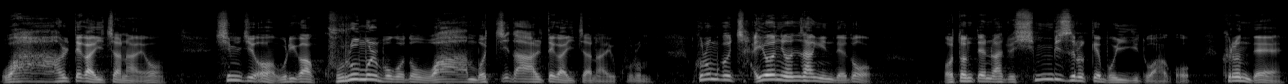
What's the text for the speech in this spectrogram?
와 할 때가 있잖아요. 심지어 우리가 구름을 보고도 와 멋지다 할 때가 있잖아요. 구름. 구름 그 자연 현상인데도 어떤 때는 아주 신비스럽게 보이기도 하고 그런데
